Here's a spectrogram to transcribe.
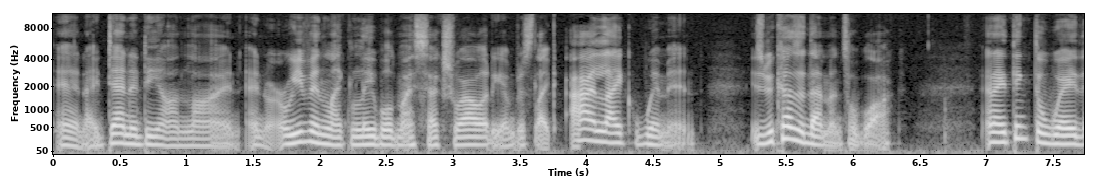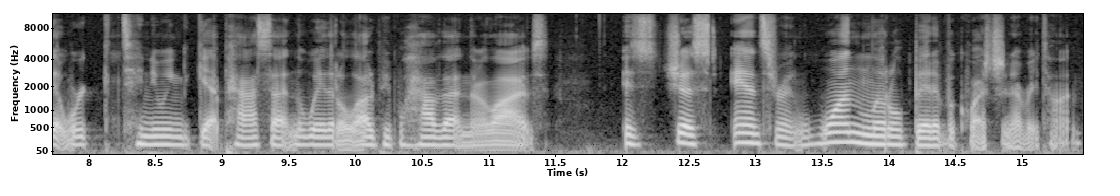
and identity online and or even like labeled my sexuality. I'm just like, I like women, is because of that mental block. And I think the way that we're continuing to get past that and the way that a lot of people have that in their lives is just answering one little bit of a question every time.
